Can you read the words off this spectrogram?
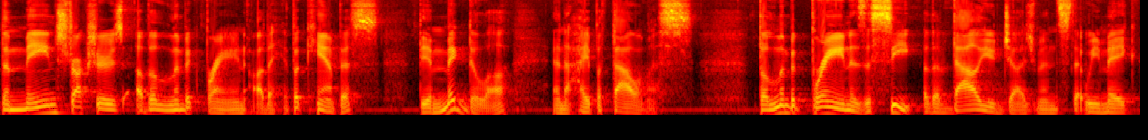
The main structures of the limbic brain are the hippocampus, the amygdala, and the hypothalamus. The limbic brain is the seat of the value judgments that we make,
